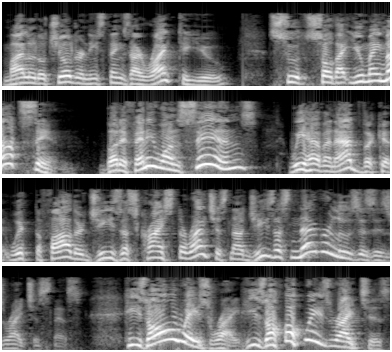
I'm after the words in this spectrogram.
my little children, these things I write to you so, so that you may not sin. But if anyone sins, we have an advocate with the Father, Jesus Christ the righteous. Now Jesus never loses his righteousness. He's always right. He's always righteous.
